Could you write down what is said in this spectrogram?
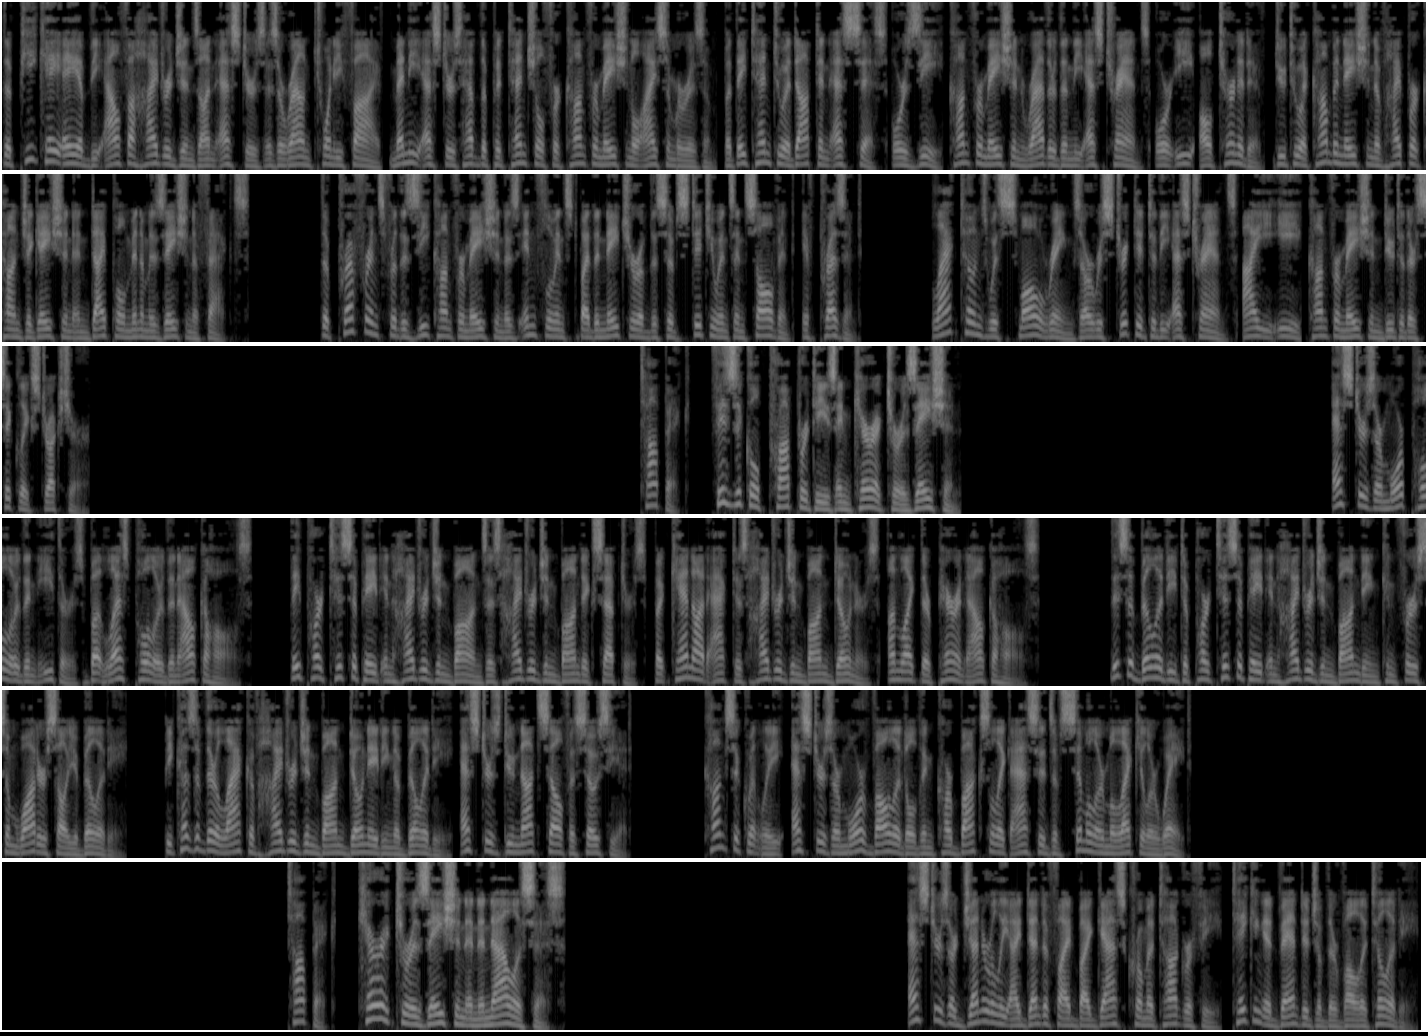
The pKa of the alpha hydrogens on esters is around 25. Many esters have the potential for conformational isomerism, but they tend to adopt an S-cis or Z conformation rather than the S-trans or E alternative due to a combination of hyperconjugation and dipole minimization effects. The preference for the Z conformation is influenced by the nature of the substituents and solvent, if present. Lactones with small rings are restricted to the S-trans conformation due to their cyclic structure. Physical properties and characterization. Esters are more polar than ethers but less polar than alcohols. They participate in hydrogen bonds as hydrogen bond acceptors, but cannot act as hydrogen bond donors, unlike their parent alcohols. This ability to participate in hydrogen bonding confers some water solubility. Because of their lack of hydrogen bond donating ability, esters do not self-associate. Consequently, esters are more volatile than carboxylic acids of similar molecular weight. Topic: Characterization and analysis Esters are generally identified by gas chromatography, taking advantage of their volatility.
